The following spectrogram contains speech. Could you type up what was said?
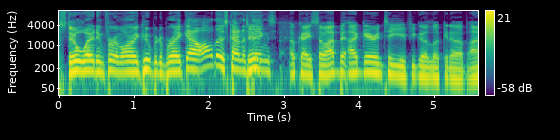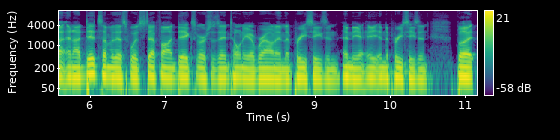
Still waiting for Amari Cooper to break out. All those kind of Dude, things. Okay, so I, I guarantee you, if you go look it up, I, and I did some of this with Stefon Diggs versus Antonio Brown in the preseason in the in the preseason, but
